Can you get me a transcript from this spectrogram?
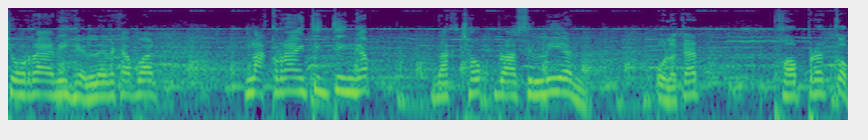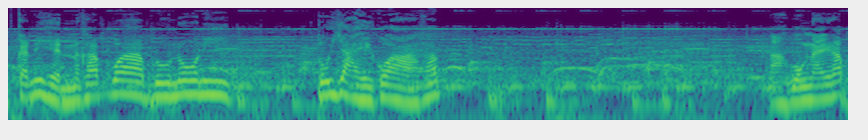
ช่วงแรกนี่เห็นเลยนะครับว่าหนักแรงจริง ๆ ครับ นักชกบราซิเลียนโอ้แล้วก็พอประกบกันที่เห็นนะครับว่าบรูโน่นี่ตัวใหญ่กว่าครับอะวงในครับ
